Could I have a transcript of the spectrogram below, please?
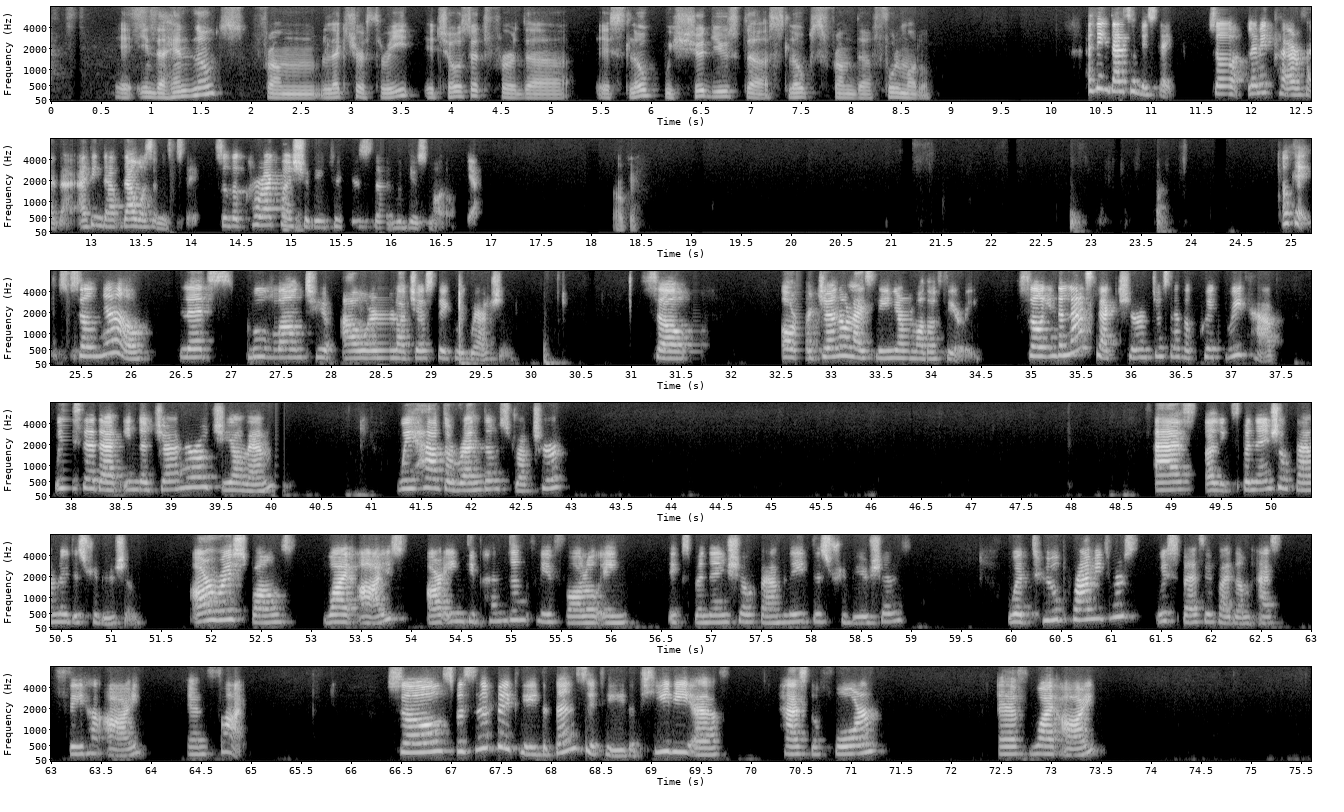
In the hand notes, from lecture three, it shows that for the slope, we should use the slopes from the full model. I think that's a mistake. So let me clarify that. I think that that was a mistake. So the correct one should be to use the reduced model. Yeah. Okay. Okay, so now let's move on to our logistic regression. So or generalized linear model theory. So in the last lecture, just as a quick recap, we said that in the general GLM, we have the random structure as an exponential family distribution. Our response yi's are independently following exponential family distributions. With two parameters, we specify them as theta i and phi. So specifically, the density, the PDF has the form fyi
